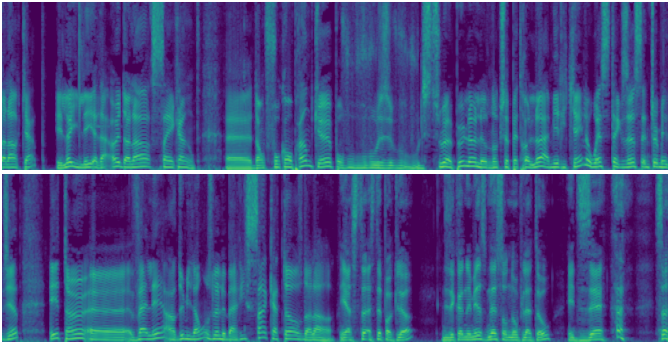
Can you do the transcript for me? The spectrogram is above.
11,4 et là, il est à 1,50 euh, Donc, faut comprendre que, pour vous, vous, vous, vous- le situer un peu, là, donc ce pétrole-là américain, le West Texas Intermediate, est un euh, valait en 2011, là, le baril 114 Et à, cette- à cette époque-là, des économistes venaient sur nos plateaux et disaient! ça,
